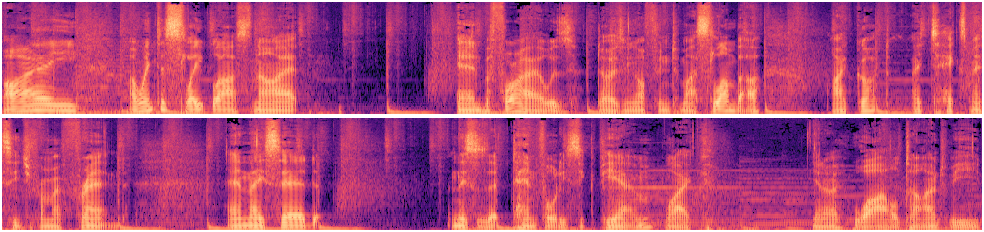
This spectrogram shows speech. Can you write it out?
I I went to sleep last night, and before I was dozing off into my slumber, I got a text message from a friend, and they said, and this is at 10:46 p.m. Like you know, wild time to be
